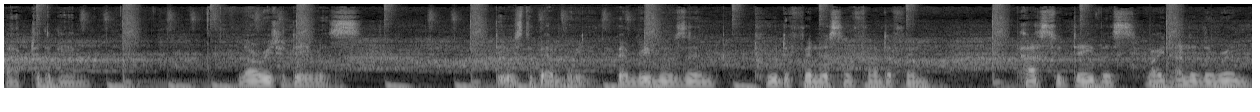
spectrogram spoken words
Back to the game. Lowry to Davis. Davis to Bembry. Bembry moves in, two defenders in front of him. Pass to Davis, right under the rim.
